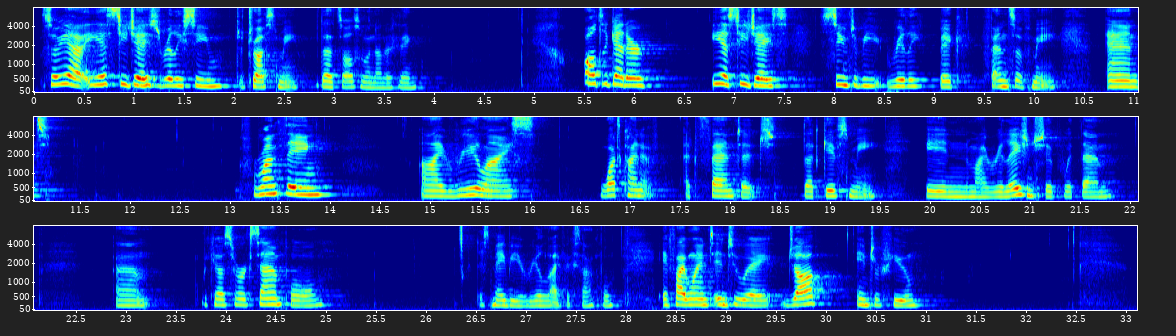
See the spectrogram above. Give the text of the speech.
so yeah, ESTJs really seem to trust me. That's also another thing. Altogether, ESTJs seem to be really big fans of me. And for one thing, I realize what kind of advantage that gives me in my relationship with them. Um, because, for example, this may be a real life example. If I went into a job interview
